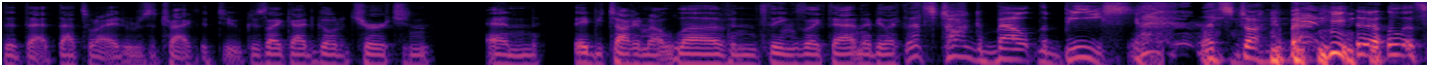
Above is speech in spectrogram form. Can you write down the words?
that that that's what i was attracted to because like i'd go to church and and they'd be talking about love and things like that and i'd be like let's talk about the beast. Let's talk about you know let's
